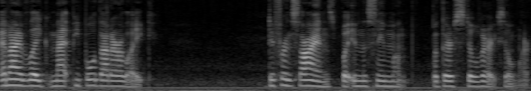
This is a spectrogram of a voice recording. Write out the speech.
And I've like met people that are like different signs but in the same month, but they're still very similar.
